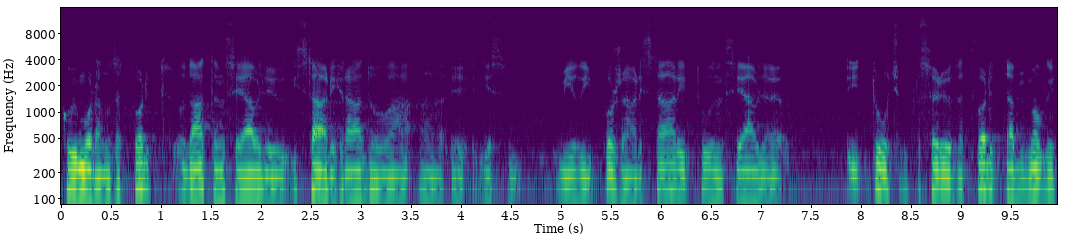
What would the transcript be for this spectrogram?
koju moramo zatvoriti. Odatak se javljaju i starih radova e, gdje su bili požari stari, tu nam se javljaju i tu ćemo prostoriju zatvoriti da bi mogli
